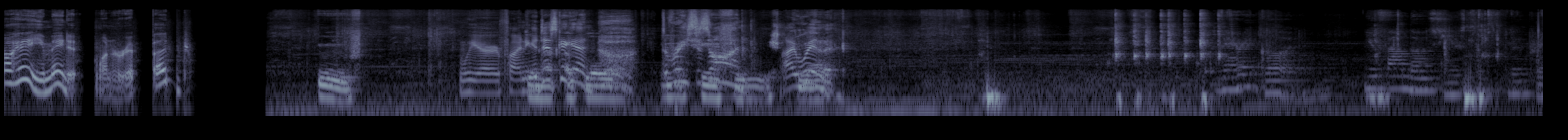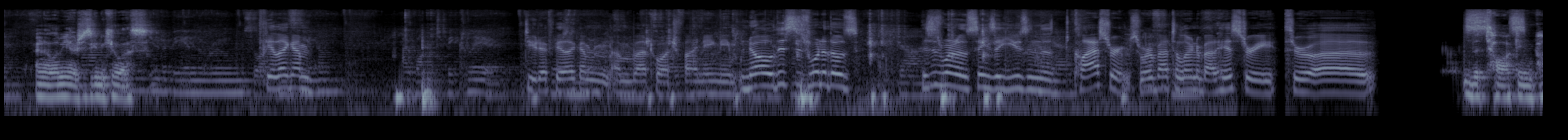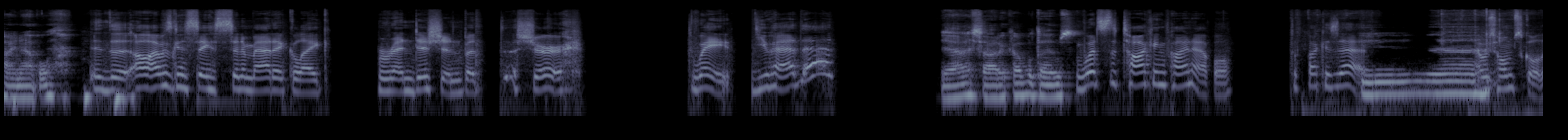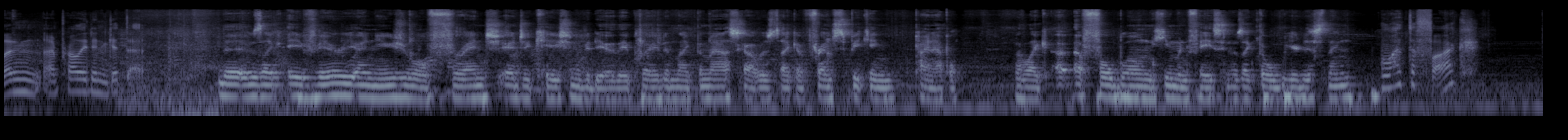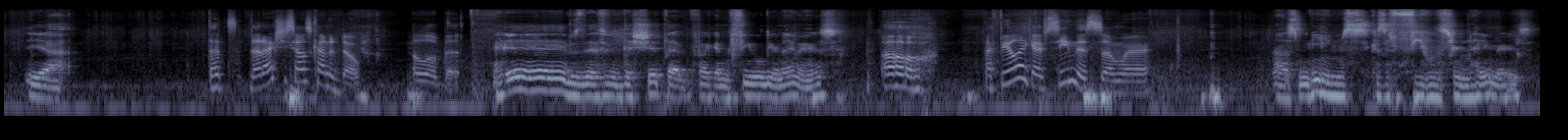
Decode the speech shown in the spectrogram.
Oh, hey, you made it. Want to rip, bud? Ooh. We are finding do a disc again. the race is on. I win. schematic. Very good. You found those useless blueprints. I know, let me out. She's gonna kill us. You to be in the room so I Feel like I'm- I want to be clear. Dude, I feel like I'm I'm about to watch Finding Nemo. No, this is one of those this is one of those things they use in the classrooms. We're about to learn about history through uh The talking pineapple. the oh, I was going to say a cinematic like rendition, but uh, sure. Wait, you had that? Yeah, I saw it a couple times. What's the talking pineapple? The fuck is that? Yeah. I was homeschooled. I didn't I probably didn't get that. It was like a very unusual French education video they played, and like the mascot was like a French speaking pineapple with like a, a full blown human face, and it was like the weirdest thing. What the fuck? Yeah. That's that actually sounds kind of dope. A little bit. Hey, it was the, the shit that fucking fueled your nightmares. Oh, I feel like I've seen this somewhere. Us memes, because it fuels your nightmares.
